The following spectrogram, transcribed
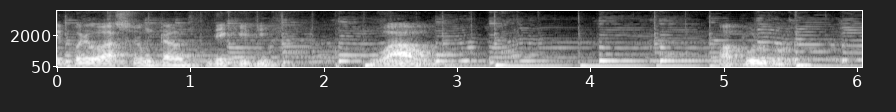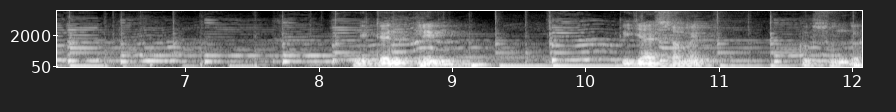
এরপরে ওয়াশরুমটাও দেখিয়ে দিই। ওয়াও অপূর্ব। নিট অ্যান্ড ক্লিন গিজার সমেত খুব সুন্দর।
